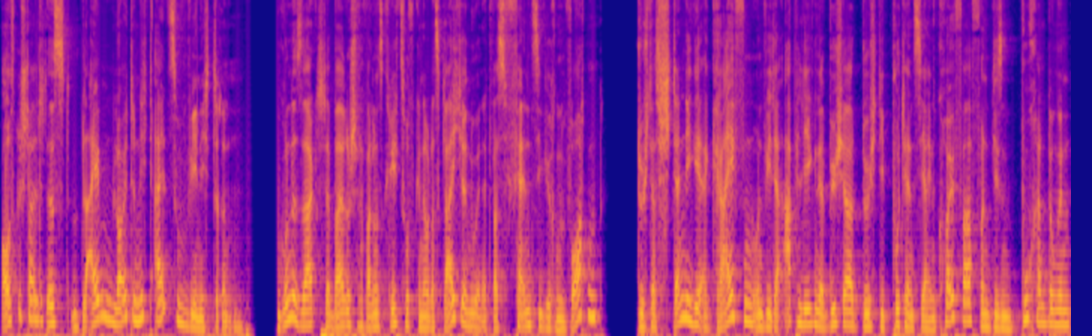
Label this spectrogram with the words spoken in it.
ausgestaltet ist, bleiben Leute nicht allzu wenig drin. Im Grunde sagt der Bayerische Verwaltungsgerichtshof genau das Gleiche, nur in etwas fanzigeren Worten. Durch das ständige Ergreifen und wieder Ablegen der Bücher durch die potenziellen Käufer von diesen Buchhandlungen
